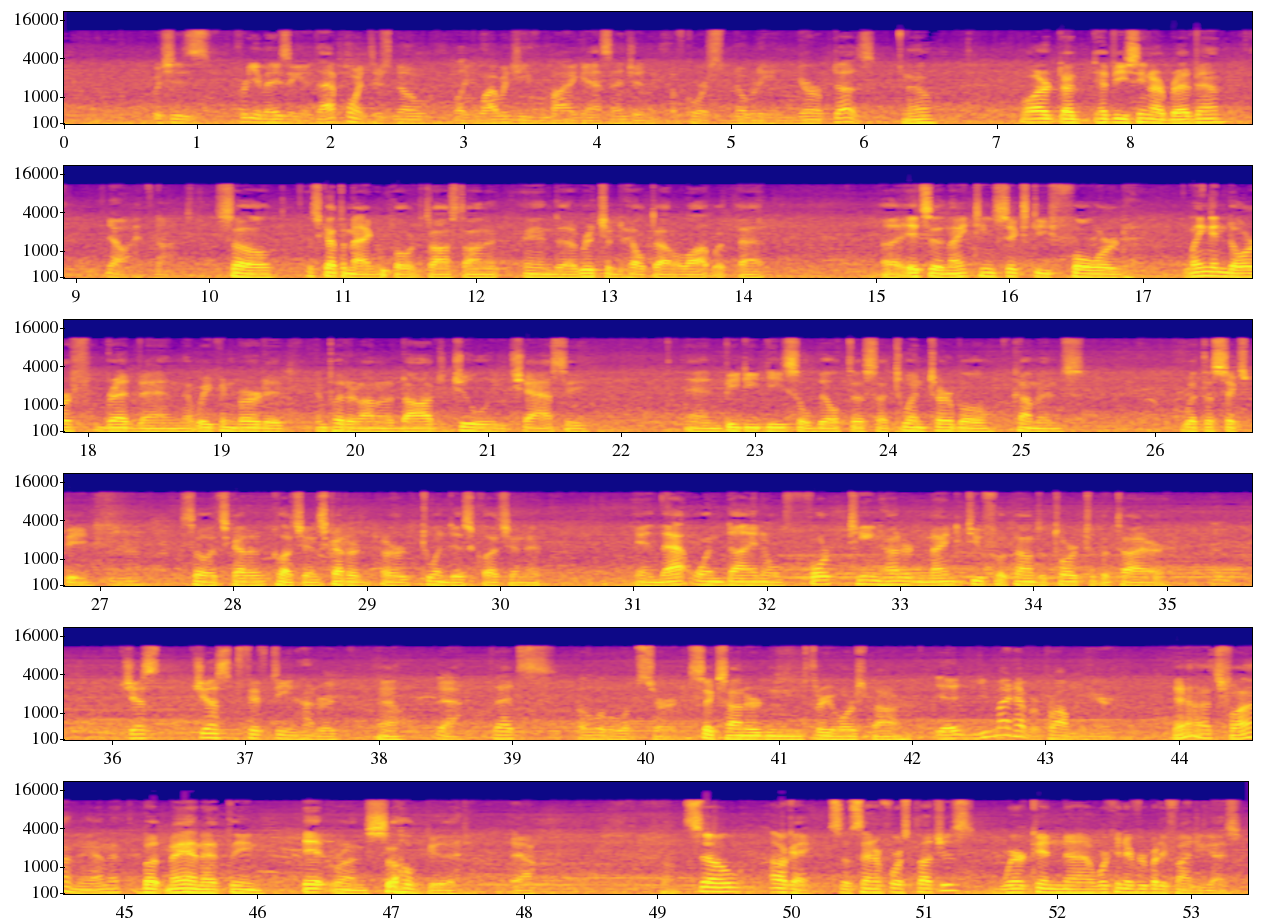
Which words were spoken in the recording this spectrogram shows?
which is pretty amazing. At that point, there's no like, why would you even buy a gas engine? Of course, nobody in Europe does. No. Well, our, uh, have you seen our bread van? No, I've not. So it's got the Magnaflow exhaust on it, and uh, Richard helped out a lot with that. Uh, it's a 1960 Ford Lingendorf bread van that we converted and put it on a Dodge dually chassis. And BD Diesel built us a twin turbo Cummins with a six speed. So it's got a clutch in it. It's got a or twin disc clutch in it. And that one dynoed 1,492 foot pounds of torque to the tire. Just just fifteen hundred. Yeah. Yeah, that's a little absurd. 603 horsepower. Yeah, you might have a problem here. Yeah, that's fun, man. But man, that thing it runs so good. Yeah. So okay, so Centerforce clutches. Where can uh, where can everybody find you guys?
